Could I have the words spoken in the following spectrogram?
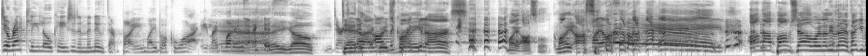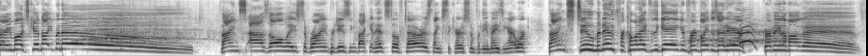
directly located in Maynooth are buying my book. Why? Like, what is this?" there you go. You dirty Dead dog. on language, my curriculum. arse. My ossel. My awesome. Hey! On that bombshell, we're going to leave it there. Thank you very much. Good night, Manu. Thanks, as always, to Brian producing back in Headstuff Towers. Thanks to Kirsten for the amazing artwork. Thanks to Maynooth for coming out to the gig and for inviting us out here. Gramila Magriv.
